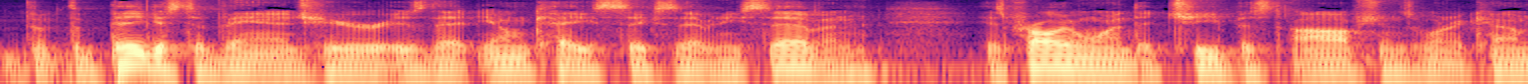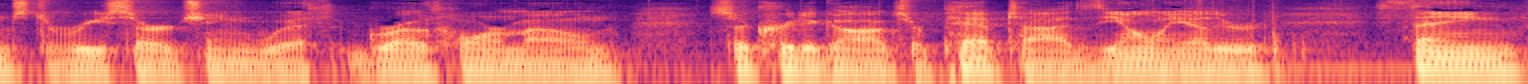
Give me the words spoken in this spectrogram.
the, the biggest advantage here is that MK677 is probably one of the cheapest options when it comes to researching with growth hormone, secretagogues, or peptides. The only other thing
